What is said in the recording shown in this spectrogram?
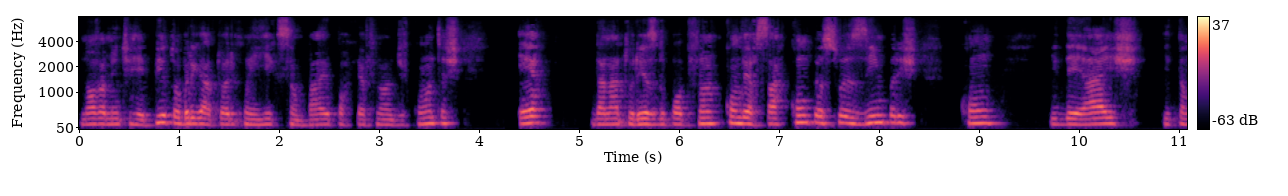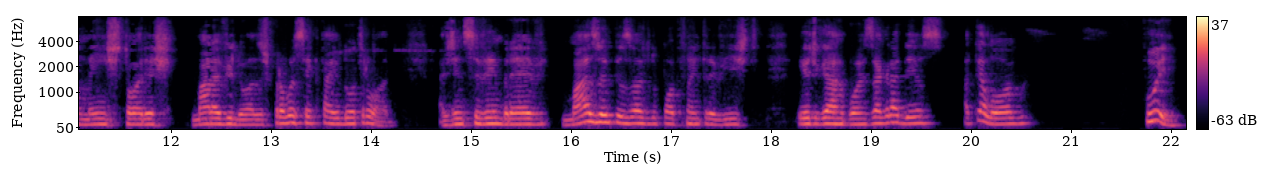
novamente repito, obrigatório com o Henrique Sampaio, porque, afinal de contas, é da natureza do Pop Fan conversar com pessoas ímpares, com ideais e também histórias maravilhosas para você que está aí do outro lado. A gente se vê em breve. Mais um episódio do Pop Fan Entrevista. Edgar Borges agradeço. Até logo. Fui!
